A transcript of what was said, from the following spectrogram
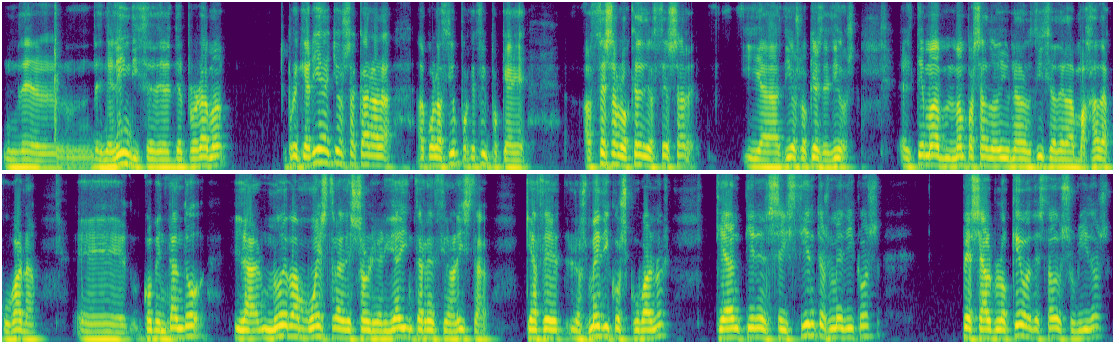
del, en el índice del- del programa, porque quería yo sacar a, a colación, porque, en fin, porque al César lo que es del César y a Dios lo que es de Dios. El tema, me han pasado hoy una noticia de la embajada cubana eh, comentando la nueva muestra de solidaridad internacionalista que hacen los médicos cubanos, que tienen 600 médicos, pese al bloqueo de Estados Unidos,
